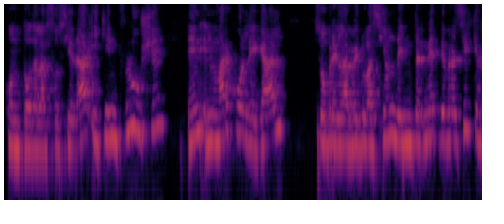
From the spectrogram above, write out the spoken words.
con toda la sociedad y que influye en el marco legal sobre la regulación de Internet de Brasil, que es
